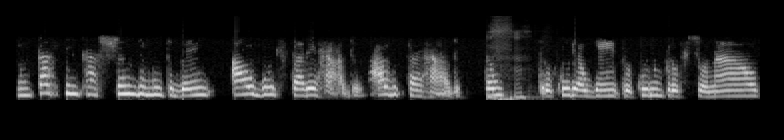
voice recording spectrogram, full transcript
não está se encaixando muito bem, algo está errado. Algo está errado. Então, uhum. procure alguém, procure um profissional,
